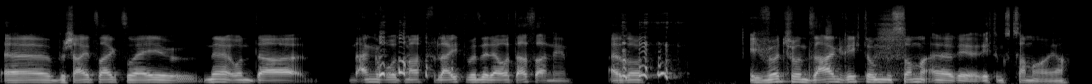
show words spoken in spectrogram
äh, Bescheid sagt, so, hey, ne, und da ein Angebot macht, vielleicht würde der auch das annehmen. Also, ich würde schon sagen, Richtung Sommer, äh, Richtung Summer, ja.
